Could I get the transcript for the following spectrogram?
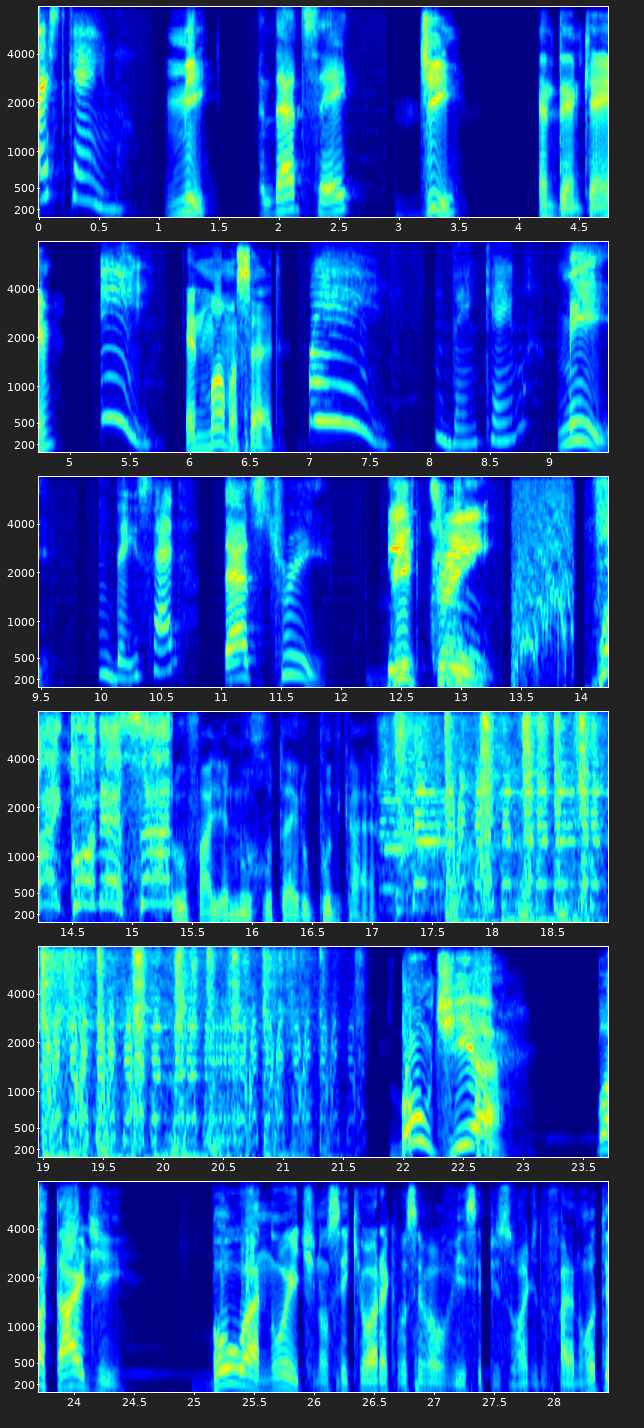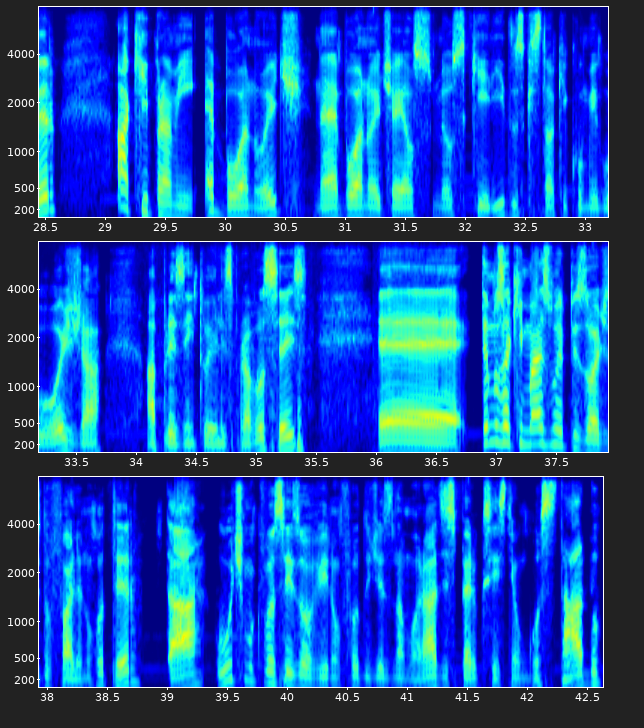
First came Me. And Dad said, G. And then came. E. And Mama said. We. And then came. Me. And they said. That's three. Big Three. Vai começar! O Falha no Roteiro Podcast. Bom dia! Boa tarde! Boa noite! Não sei que hora que você vai ouvir esse episódio do Falha no Roteiro. Aqui pra mim é boa noite, né? Boa noite aí aos meus queridos que estão aqui comigo hoje, já apresento eles pra vocês. É, temos aqui mais um episódio do Falha no Roteiro, tá? O último que vocês ouviram foi o do Dia dos Namorados, espero que vocês tenham gostado.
